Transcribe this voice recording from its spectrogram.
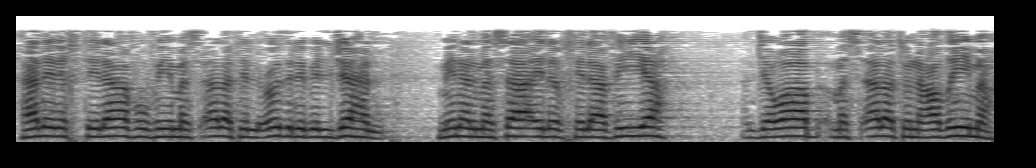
هل الاختلاف في مسألة العذر بالجهل من المسائل الخلافية الجواب مسألة عظيمة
